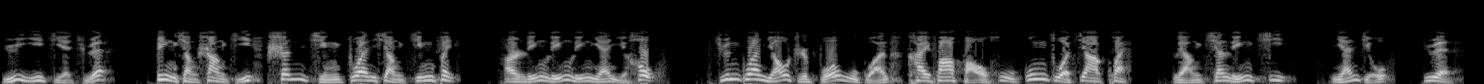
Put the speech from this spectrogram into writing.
予以解决，并向上级申请专项经费。二零零零年以后，军官窑址博物馆开发保护工作加快。两千零七年九月。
